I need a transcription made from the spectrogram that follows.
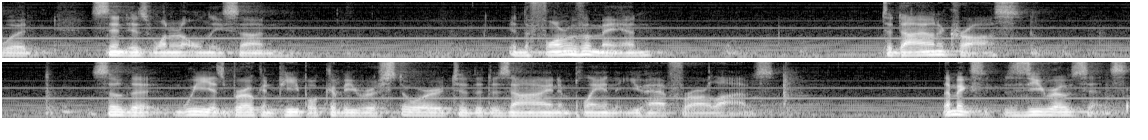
would send his one and only Son in the form of a man to die on a cross so that we as broken people could be restored to the design and plan that you have for our lives. That makes zero sense.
